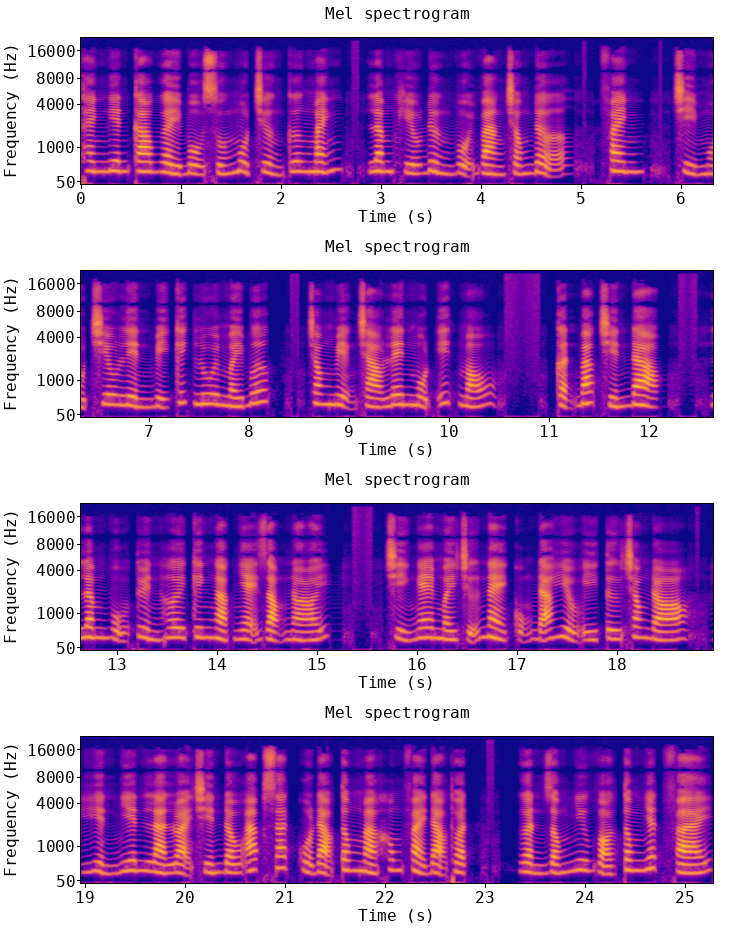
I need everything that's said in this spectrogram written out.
Thanh niên cao gầy bổ xuống một trường cương mãnh, lâm khiếu đường vội vàng chống đỡ, phanh, chỉ một chiêu liền bị kích lui mấy bước, trong miệng trào lên một ít máu. Cận bác chiến đạo, lâm vũ tuyền hơi kinh ngạc nhẹ giọng nói, chỉ nghe mấy chữ này cũng đã hiểu ý tứ trong đó. Hiển nhiên là loại chiến đấu áp sát của đạo tông mà không phải đạo thuật gần giống như võ tông nhất phái.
